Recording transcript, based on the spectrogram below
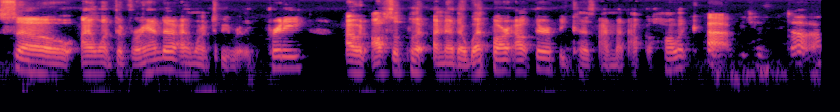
So I want the veranda. I want it to be really pretty. I would also put another wet bar out there because I'm an alcoholic. Uh, because duh.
